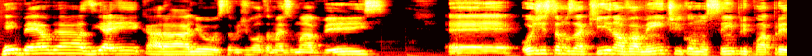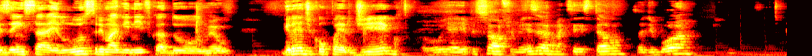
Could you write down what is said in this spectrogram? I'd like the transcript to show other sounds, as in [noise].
Hey belgas, e aí caralho, estamos de volta mais uma vez. É, hoje estamos aqui novamente, como sempre, com a presença ilustre e magnífica do meu grande companheiro Diego. Oi, aí pessoal, firmeza? Como é que vocês estão? Tá de boa?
